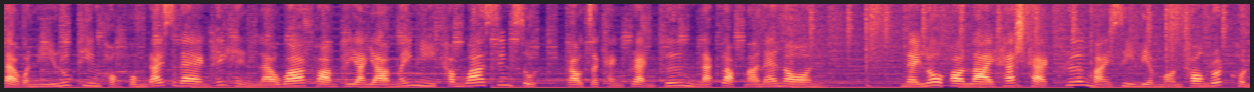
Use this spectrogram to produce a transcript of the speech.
แต่วันนี้ลูกทีมของผมได้แสดงให้เห็นแล้วว่าความพยายามไม่มีคำว่าสิ้นสุด เราจะแข็งแกร่งขึ้นและกลับมาแน่นอน ในโลกออนไลน์แฮชแท็กเครื่องหมายสี่เหลี่ยมหมอนทองรถขน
